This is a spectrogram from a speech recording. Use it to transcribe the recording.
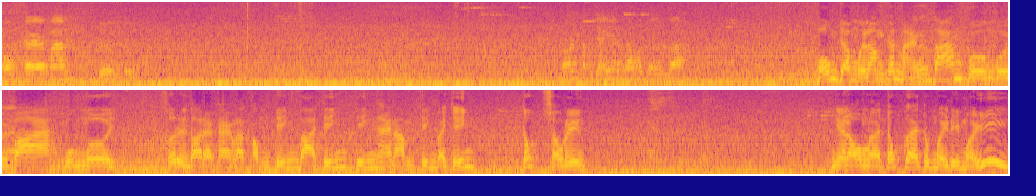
Ok không anh? được được. Có tập giấy ở đâu có tiền vào. 415 cách mạng tháng 8 phường 13 quận 10 số điện thoại đặt hàng là 0939 925 979 Trúc sầu riêng. Nghe đồn là Trúc à, chuẩn bị đi Mỹ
